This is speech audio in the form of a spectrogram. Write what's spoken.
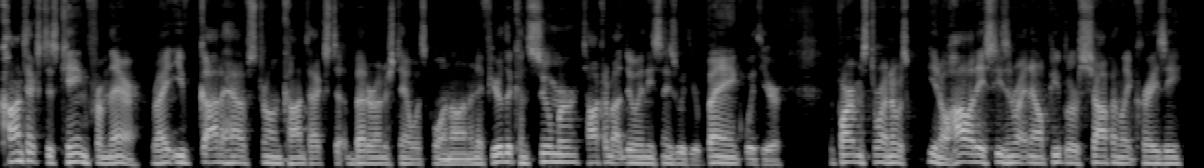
context is king from there, right? You've got to have strong context to better understand what's going on. And if you're the consumer talking about doing these things with your bank, with your department store, I know it's, you know, holiday season right now, people are shopping like crazy.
